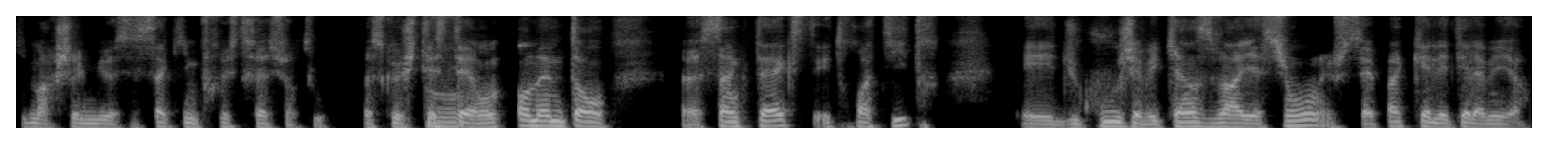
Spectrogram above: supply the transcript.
qui marchaient le mieux. C'est ça qui me frustrait surtout. Parce que je testais mmh. en, même temps euh, cinq textes et trois titres. Et du coup, j'avais 15 variations et je savais pas quelle était la meilleure.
